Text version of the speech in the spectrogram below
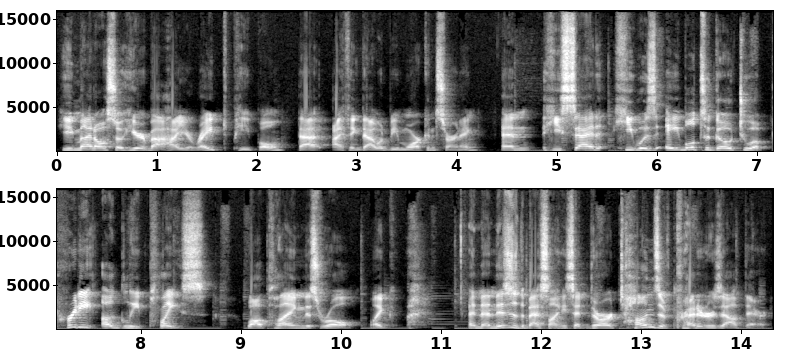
he might also hear about how you raped people. That I think that would be more concerning. And he said he was able to go to a pretty ugly place while playing this role. Like, and then this is the best line. He said, there are tons of predators out there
